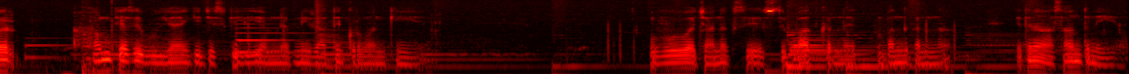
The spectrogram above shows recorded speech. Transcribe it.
पर हम कैसे भूल जाएँ कि जिसके लिए हमने अपनी रातें कुर्बान की हैं? वो अचानक से उससे बात करना, बंद करना इतना आसान तो नहीं होगा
